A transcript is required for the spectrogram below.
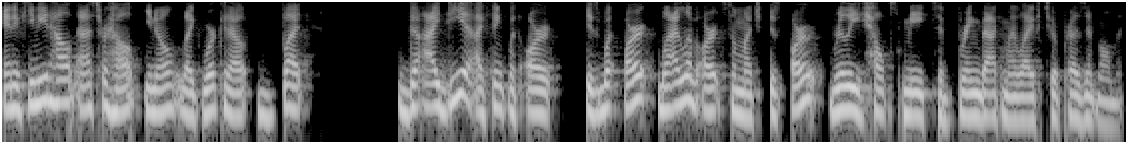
and if you need help ask for help you know like work it out. But the idea i think with art is what art why i love art so much is art really helps me to bring back my life to a present moment.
